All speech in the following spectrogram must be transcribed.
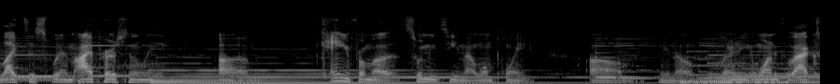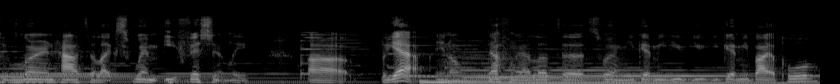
like to swim i personally um, came from a swimming team at one point um, you know learning wanting to actually learn how to like swim efficiently uh, but yeah, you know, definitely, I love to swim. You get me, you you, you get me by a pool,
